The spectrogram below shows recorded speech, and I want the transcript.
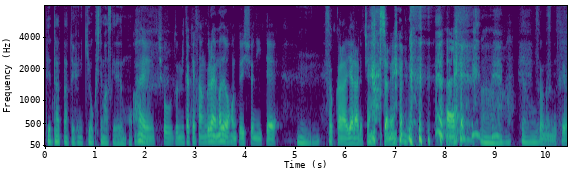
でだったというふうに記憶してますけれども。はい、ちょうど御嶽さんぐらいまでは本当一緒にいて、うん、そこからやられちゃいましたね。はい。あそうなんですよ。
